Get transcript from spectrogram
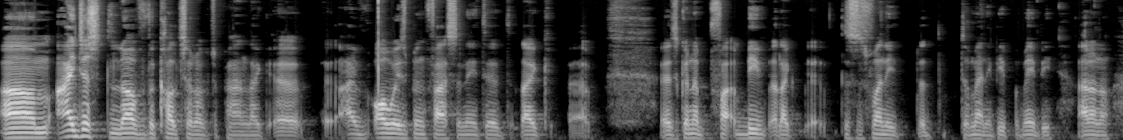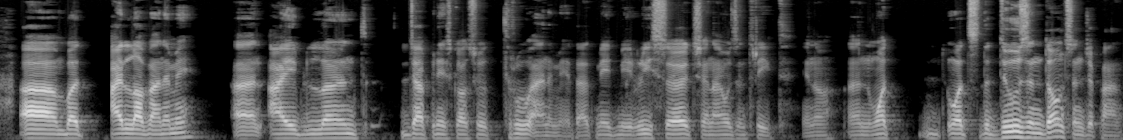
Um, I just love the culture of Japan. Like uh, I've always been fascinated. Like uh, it's gonna be like this is funny to, to many people, maybe I don't know. Um, but I love anime, and I learned Japanese culture through anime. That made me research, and I was intrigued. You know, and what what's the do's and don'ts in Japan,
